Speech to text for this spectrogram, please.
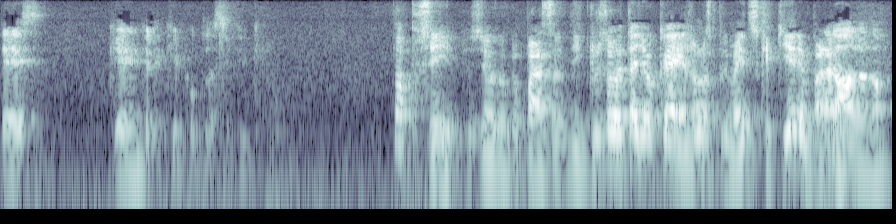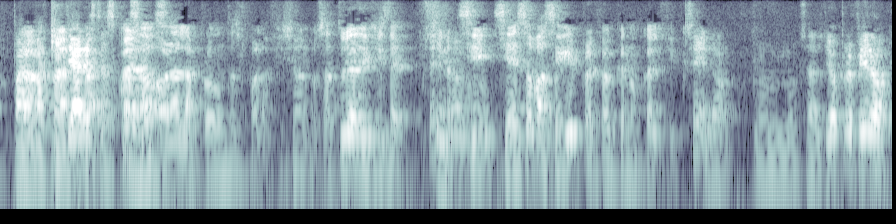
es, ¿quieren que el equipo clasifique? No, pues sí, pues yo creo que pasa. Incluso ahorita yo creo que son los primeritos que quieren para. no, no, no. para maquillar estas cosas. ahora la pregunta es para la afición. O sea, tú ya dijiste, Sí, si, si- si eso va a seguir, prefiero que no califique. Sí, no, no, no, o sea, yo prefiero,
